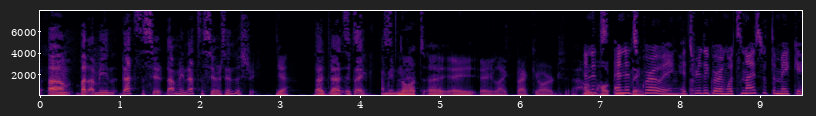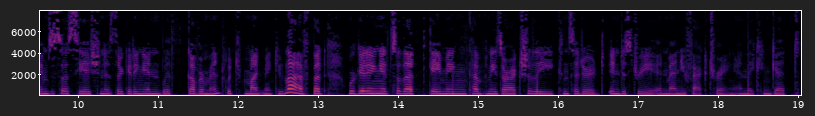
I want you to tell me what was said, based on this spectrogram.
um, but I mean, that's the ser- I mean, that's a serious industry. Yeah. That- It- that's it's, big. I mean, not a, a, a like backyard home and it's hopping and it's thing. growing. It's really growing. What's nice with the Make Games Association is they're getting in with government, which might make you laugh, but we're getting it so that gaming companies are actually considered industry and manufacturing, and they can get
